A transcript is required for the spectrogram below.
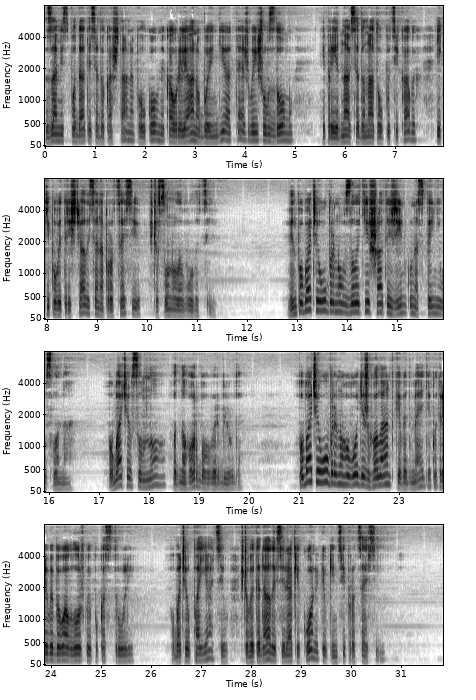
Замість податися до каштана, полковник Ауреліано Боендіа теж вийшов з дому і приєднався до натовпу цікавих, які повитріщалися на процесію, що сунула вулицею. Він побачив убрану в золоті шати жінку на спині у слона, побачив сумного одногорбого верблюда, побачив убраного в одіж голландки ведмедя, котрий вибивав ложкою по каструлі побачив паяців, що викидали всілякі коники в кінці процесії.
